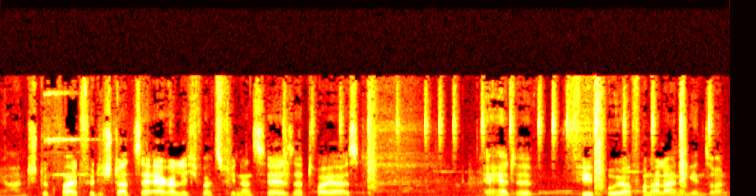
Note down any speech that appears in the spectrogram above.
ja, ein Stück weit für die Stadt sehr ärgerlich, weil es finanziell sehr teuer ist. Er hätte viel früher von alleine gehen sollen.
